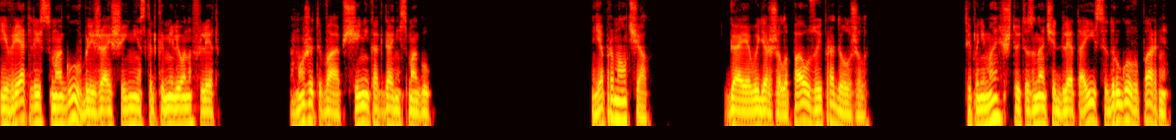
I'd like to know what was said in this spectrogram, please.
И вряд ли смогу в ближайшие несколько миллионов лет. Может, вообще никогда не смогу. Я промолчал. Гая выдержала паузу и продолжила. «Ты понимаешь, что это значит для Таиса другого парня?»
